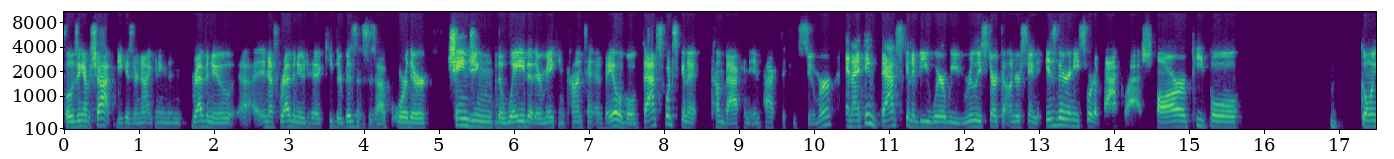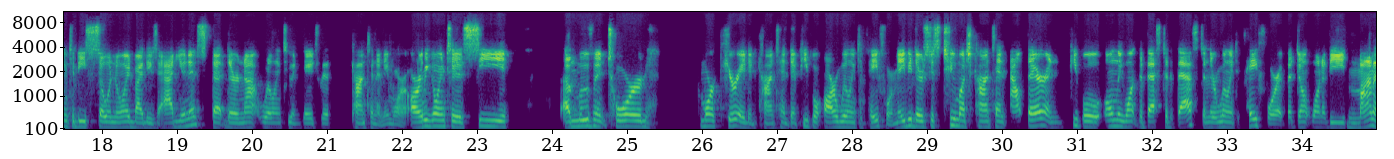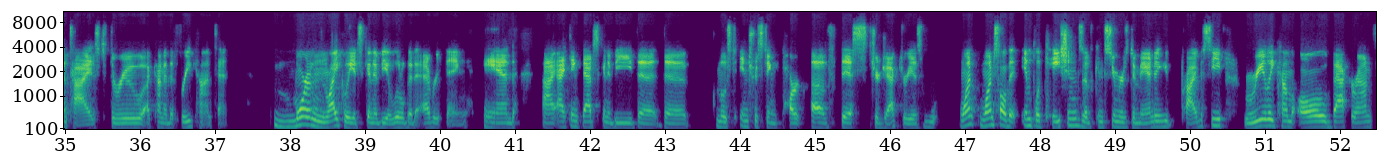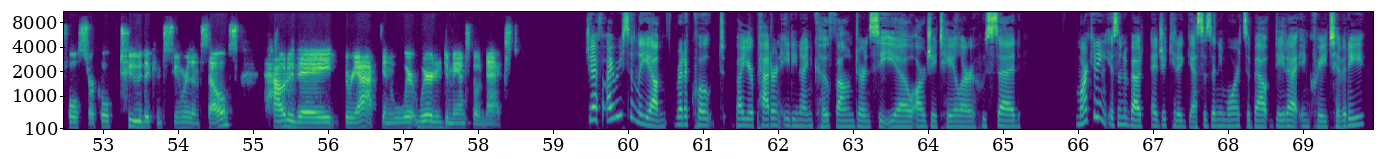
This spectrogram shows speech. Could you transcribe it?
closing up shop because they're not getting the revenue, uh, enough revenue to keep their businesses up, or they're changing the way that they're making content available, that's what's going to come back and impact the consumer. And I think that's going to be where we really start to understand is there any sort of backlash? Are people going to be so annoyed by these ad units that they're not willing to engage with content anymore? Are we going to see a movement toward more curated content that people are willing to pay for. Maybe there's just too much content out there and people only want the best of the best and they're willing to pay for it, but don't want to be monetized through a kind of the free content. More than likely, it's going to be a little bit of everything. And I, I think that's going to be the the most interesting part of this trajectory is once all the implications of consumers demanding privacy really come all back around full circle to the consumer themselves how do they react and where, where do demands go next Jeff, I recently um, read a quote by your Pattern 89 co founder and CEO, RJ Talyor, who said, Marketing isn't about educated guesses anymore. It's about data and creativity.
